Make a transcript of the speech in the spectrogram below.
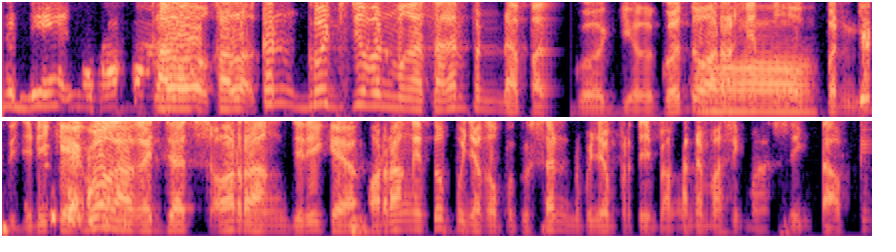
gede apa-apa. kalau kalau kan gue cuma mengatakan pendapat gue Gil. Gue tuh orangnya tuh Oh. open gitu. Jadi kayak gue gak ngejudge orang. Jadi kayak orang itu punya keputusan dan punya pertimbangannya masing-masing. Tapi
